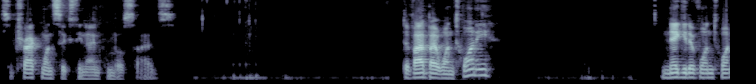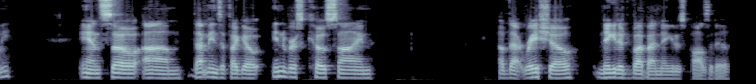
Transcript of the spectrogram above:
Subtract 169 from both sides divide by 120, negative 120. And so um, that means if I go inverse cosine of that ratio, negative divided by negative is positive.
